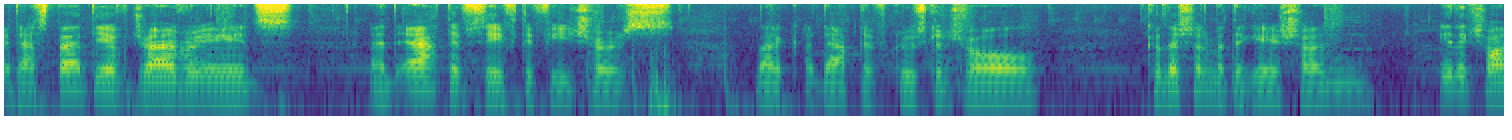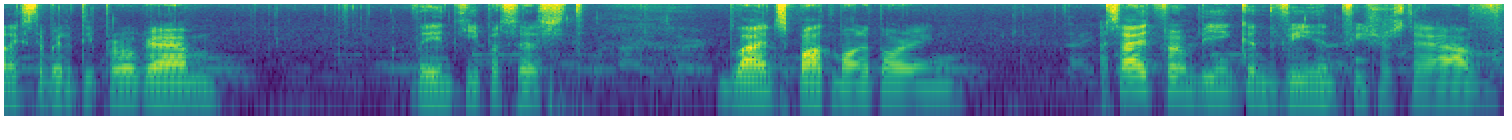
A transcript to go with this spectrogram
It has plenty of driver aids and active safety features like adaptive cruise control, collision mitigation, electronic stability program, lane keep assist, blind spot monitoring. Aside from being convenient features to have,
